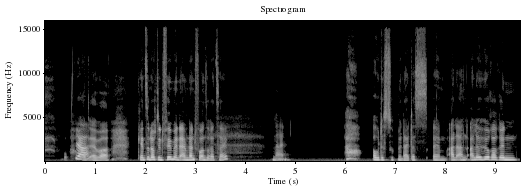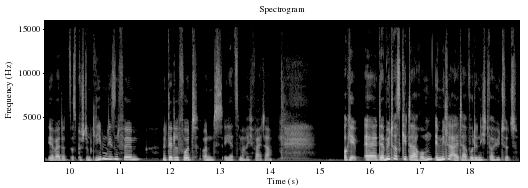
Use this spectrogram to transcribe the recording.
ja. Whatever. Kennst du noch den Film in einem Land vor unserer Zeit? Nein. Oh, das tut mir leid. Das ähm, alle an alle Hörerinnen, ihr werdet es bestimmt lieben, diesen Film mit Littlefoot und jetzt mache ich weiter. Okay, äh, der Mythos geht darum, im Mittelalter wurde nicht verhütet.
